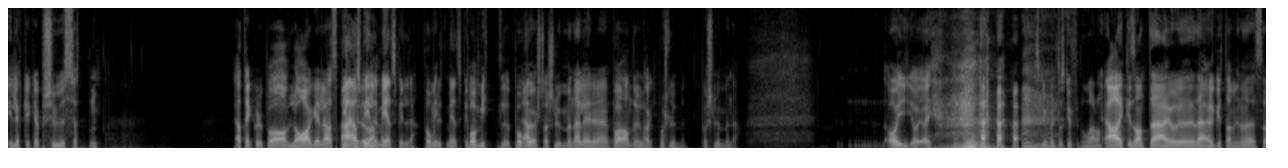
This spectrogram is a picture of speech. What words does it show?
I Løkkecup 2017? Ja, Tenker du på av lag eller av spillere? Nei, av spillere, medspillere. Favoritt medspillere. På, midt, på ja. Børstadslummen eller eh, på andre lag? På Slummen. På Slummen, ja. Oi, oi, oi. Skummelt å skuffe noen her nå. Ja, ikke sant. Det er jo, det er jo gutta mine, det. Så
